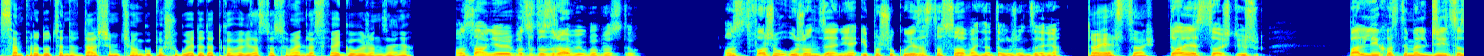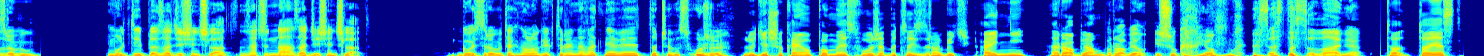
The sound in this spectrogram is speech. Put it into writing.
Sam producent w dalszym ciągu poszukuje dodatkowych zastosowań dla swojego urządzenia. On sam nie wie, po co to zrobił po prostu. On stworzył urządzenie i poszukuje zastosowań dla tego urządzenia. To jest coś. To jest coś. Już pal licho z tym LG, co zrobił multiple za 10 lat. Znaczy na za 10 lat. Gość zrobił technologię, której nawet nie wie, do czego służy. Ludzie szukają pomysłu, żeby coś zrobić, a inni robią. Robią i szukają zastosowania. To, to, jest,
